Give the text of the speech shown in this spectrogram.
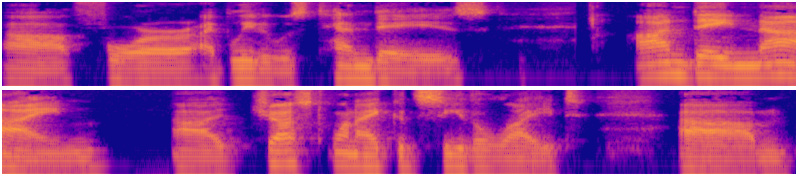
uh, for, I believe it was 10 days. On day nine, uh, just when I could see the light, um,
